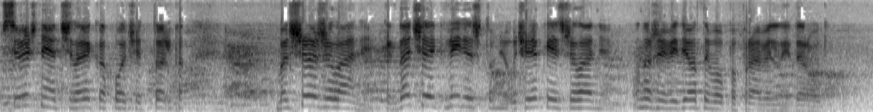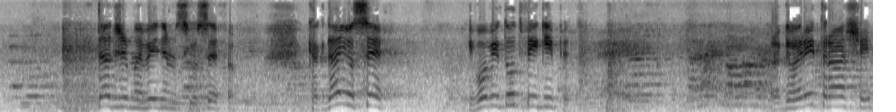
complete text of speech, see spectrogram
Всевышний от человека хочет только большое желание. Когда человек видит, что у человека есть желание, он уже ведет его по правильной дороге. Также мы видим с Юсефом. Когда Юсеф, его ведут в Египет, говорит Раши,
